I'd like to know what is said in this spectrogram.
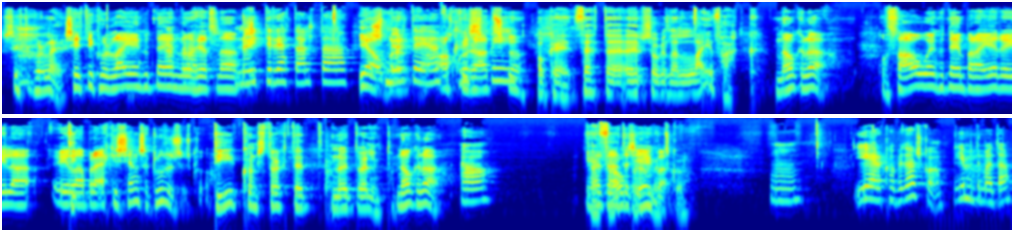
sitt ykkur að lagi? Sitt í hverju lægi einhvern veginn og hérna, nöytir rétt já, bara ennþá akkurat, krispi sko, ok, þetta er svo kallar lifehack. Nákvæmlega. Og þá einhvern veginn bara er eiginlega, bara ekki séns að klúra þessu, sko, deconstructed nöyd Wellington. Nákvæmlega. Já, ég held að þetta sé eitthvað sko. ég er að kaupa þetta sko. Ég myndi mæta.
